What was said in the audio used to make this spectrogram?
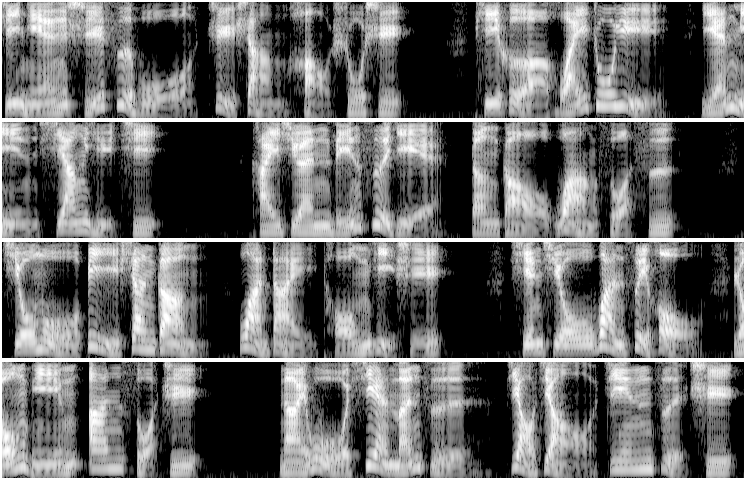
昔年十四五，至上好书诗。披鹤怀珠玉，严敏相与期。开轩临四野，登高望所思。秋木碧山冈，万代同一时。千秋万岁后，荣名安所知？乃悟县门子，教教今自痴。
